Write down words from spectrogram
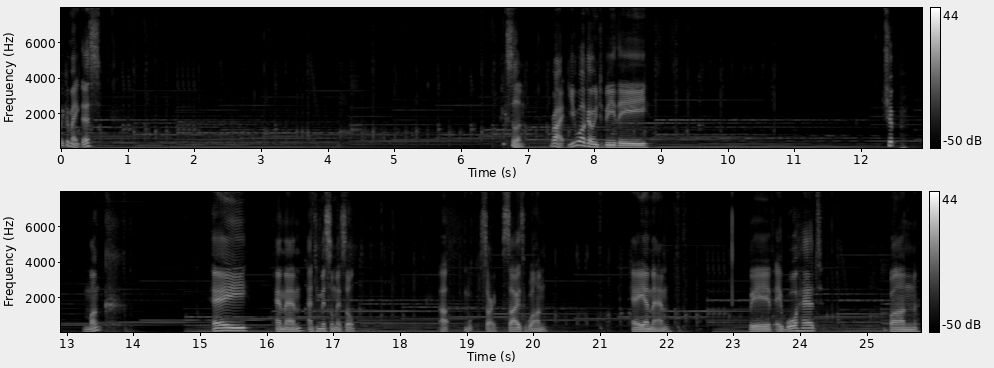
We can make this. Excellent. Right, you are going to be the... Chip Monk AMM, anti-missile missile. Uh, sorry, size 1. AMM with a warhead, 1,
